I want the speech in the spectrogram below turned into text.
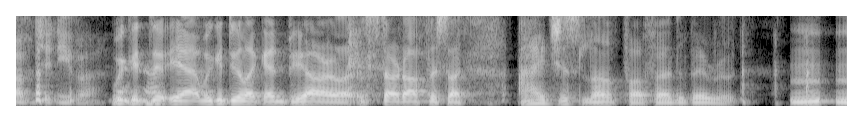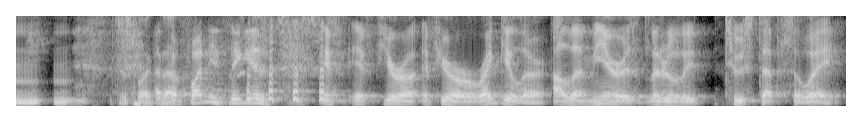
of Geneva. We could do yeah, we could do like NPR. Start off as like I just love Parfum de Beirut. Mm-mm-mm. Just like and that. The funny thing is, if if you're a, if you're a regular, Alamir is literally two steps away.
